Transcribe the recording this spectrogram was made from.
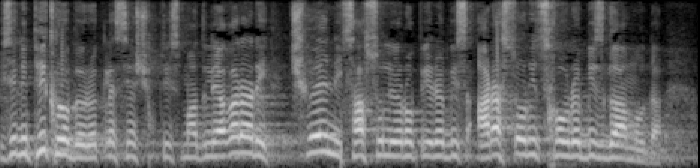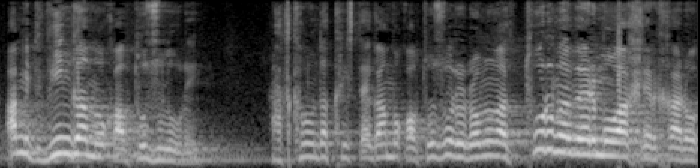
ისინი ფიქრობენ, რომ ეკლესიაში ღვთის მადლი აღარ არის ჩვენი სასულიერო პირების არასწორი ცხოვრების გამო და ამით ვინ გამოყავთ უძლური? რა თქმა უნდა, ქრისტე გამოყავთ უძლური, რომელმაც თურმე ვერ მოახერხა, რომ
